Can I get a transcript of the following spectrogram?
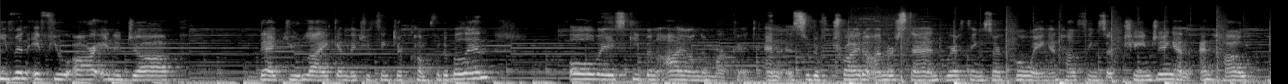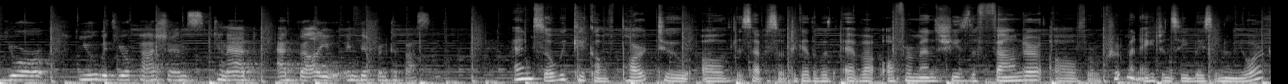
even if you are in a job that you like and that you think you're comfortable in, always keep an eye on the market and uh, sort of try to understand where things are going and how things are changing and, and how your you with your passions can add add value in different capacities. And so we kick off part two of this episode together with Eva Offermans. She's the founder of a recruitment agency based in New York.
